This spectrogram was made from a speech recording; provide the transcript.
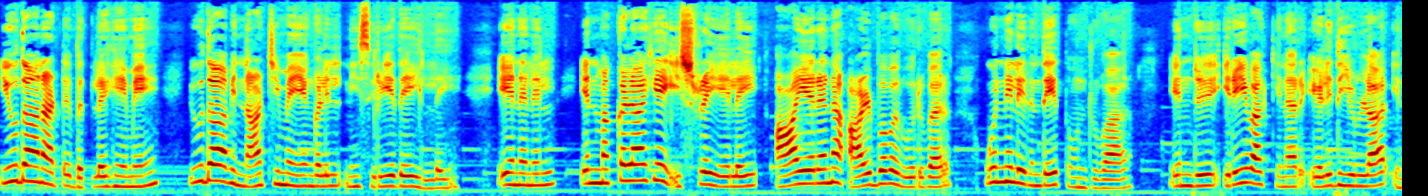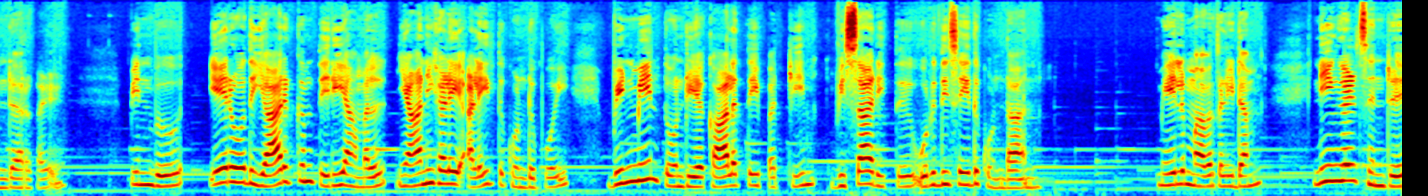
யூதா நாட்டு பெத்லஹேமே யூதாவின் ஆட்சி மையங்களில் நீ சிறியதே இல்லை. ஏனெனில் என் மக்களாகிய இஸ்ரேலை ஆயரென ஆள்பவர் ஒருவர் உன்னிலிருந்தே தோன்றுவார் என்று இறைவாக்கினர் எழுதியுள்ளார் என்றார்கள். பின்பு ஏரோது யாருக்கும் தெரியாமல் ஞானிகளை அழைத்து கொண்டு போய் விண்மீன் தோன்றிய காலத்தை பற்றி விசாரித்து உறுதி செய்து கொண்டான். மேலும் அவர்களிடம் நீங்கள் சென்று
